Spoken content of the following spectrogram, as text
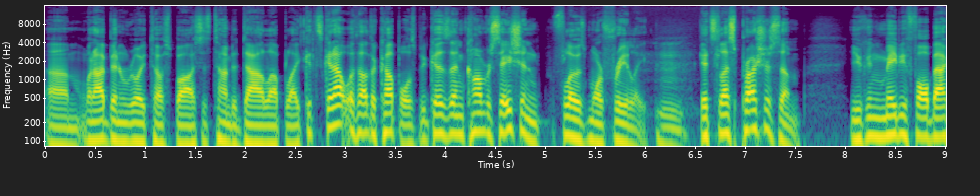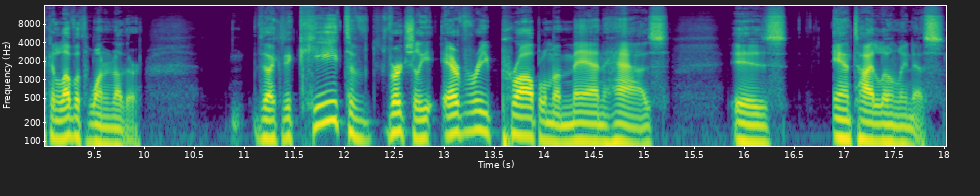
Um, when I've been in really tough spots, it's time to dial up. Like, let's get out with other couples because then conversation flows more freely. It's less pressuresome. You can maybe fall back in love with one another like the key to virtually every problem a man has is anti loneliness.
